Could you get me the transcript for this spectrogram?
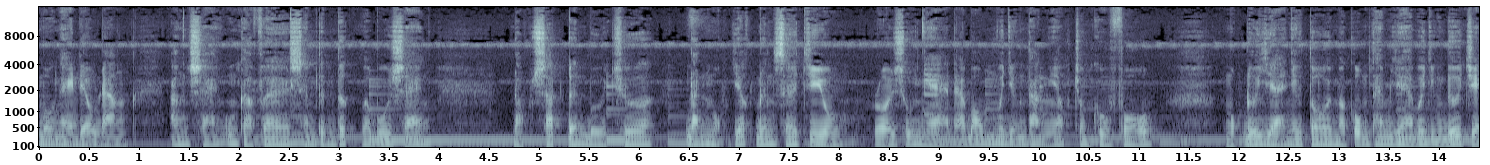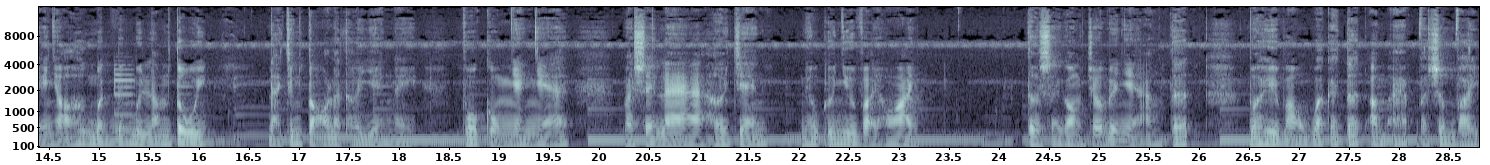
Mỗi ngày đều đặn, Ăn sáng uống cà phê, xem tin tức vào buổi sáng. Đọc sách đến bữa trưa, Đánh một giấc đến xế chiều, Rồi xuống nhà đá bóng với những thằng nhóc trong khu phố một đứa già như tôi mà cũng tham gia với những đứa trẻ nhỏ hơn mình đến 15 tuổi, đã chứng tỏ là thời gian này vô cùng nhàn nhã và sẽ là hơi chán nếu cứ như vậy hoài. Từ Sài Gòn trở về nhà ăn Tết, với hy vọng qua cái Tết ấm áp và sum vầy,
